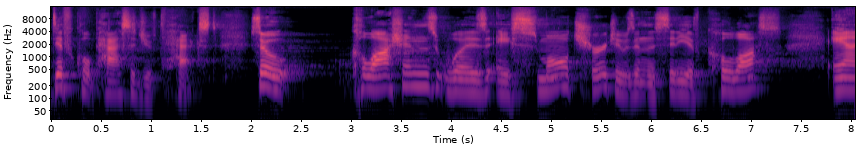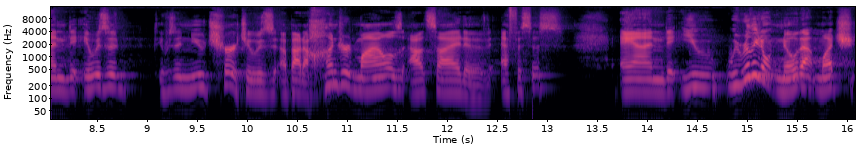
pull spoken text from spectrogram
difficult passage of text. So, Colossians was a small church. It was in the city of Kolos, and it was a it was a new church. It was about 100 miles outside of Ephesus. And you, we really don't know that much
